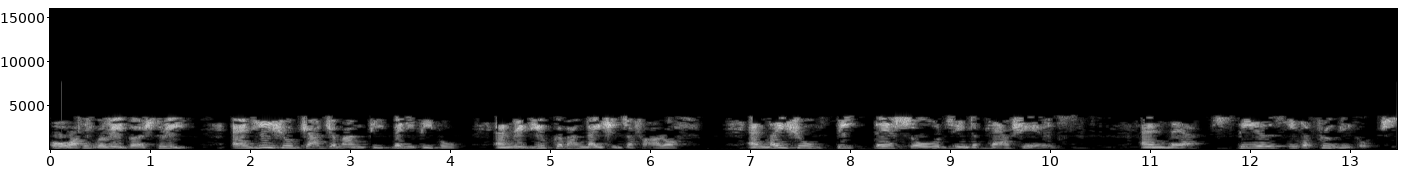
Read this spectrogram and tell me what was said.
Oh, I think we'll read verse 3. And he shall judge among pe- many people, and rebuke among nations afar off, and they shall beat their swords into plowshares, and their spears into pruning hooks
